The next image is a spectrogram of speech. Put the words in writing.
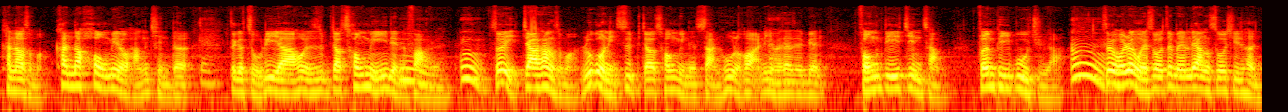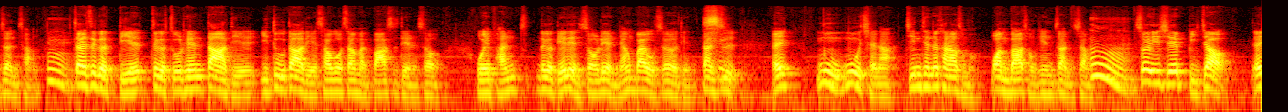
看到什么？看到后面有行情的这个主力啊，或者是比较聪明一点的法人，嗯，所以加上什么？如果你是比较聪明的散户的话，你也会在这边逢低进场。分批布局啊，嗯，所以我认为说这边量缩其实很正常，嗯，在这个跌，这个昨天大跌一度大跌超过三百八十点的时候，尾盘那个跌点收敛两百五十二点，但是。哎目目前啊，今天就看到什么？万八重新站上，嗯，所以一些比较哎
